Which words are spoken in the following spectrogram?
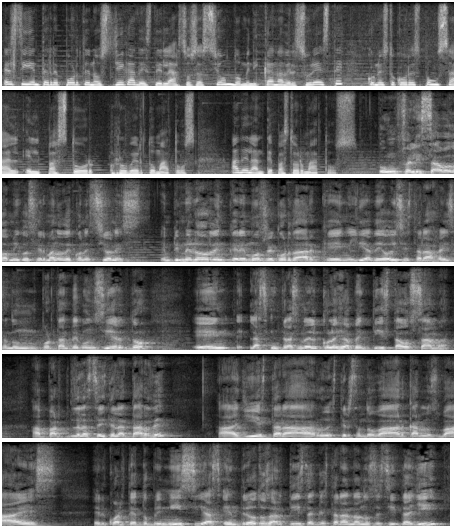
El siguiente reporte nos llega desde la Asociación Dominicana del Sureste con nuestro corresponsal, el pastor Roberto Matos. Adelante, Pastor Matos. Un feliz sábado, amigos y hermanos de Conexiones. En primer orden, queremos recordar que en el día de hoy se estará realizando un importante concierto en las instalaciones del Colegio Adventista Osama a partir de las 6 de la tarde. Allí estará Rubester Sandoval, Carlos Báez, el Cuarteto Primicias, entre otros artistas que estarán dándose cita allí.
